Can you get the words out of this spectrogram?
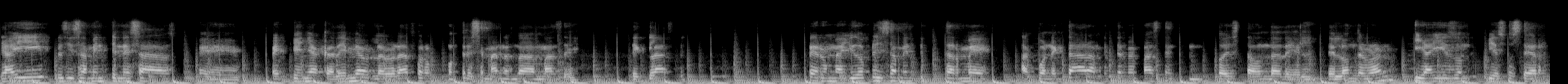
Y ahí precisamente en esa eh, pequeña academia, la verdad fueron como tres semanas nada más de, de clase, pero me ayudó precisamente a empezarme a conectar, a meterme más en toda esta onda del, del underground y ahí es donde empiezo a hacer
